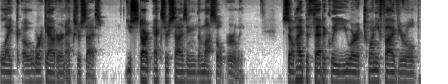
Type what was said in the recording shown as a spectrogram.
like a workout or an exercise. You start exercising the muscle early. So hypothetically, you are a 25 year old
